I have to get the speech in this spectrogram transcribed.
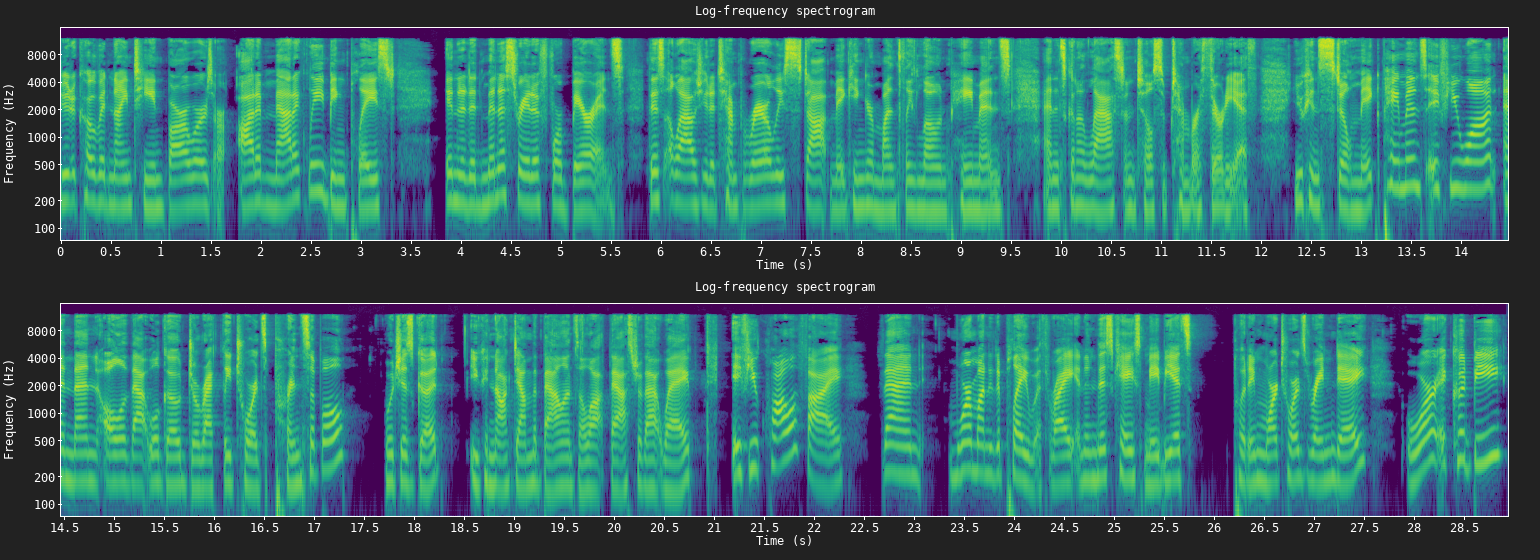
Due to COVID 19, borrowers are automatically being placed in an administrative forbearance. This allows you to temporarily stop making your monthly loan payments and it's going to last until September 30th. You can still make payments if you want, and then all of that will go directly towards principal, which is good. You can knock down the balance a lot faster that way. If you qualify, then more money to play with, right? And in this case, maybe it's putting more towards rainy day, or it could be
